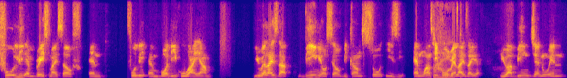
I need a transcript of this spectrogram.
fully embrace myself and fully embody who I am, you realize that being yourself becomes so easy. And once people right. realize that you are being genuine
